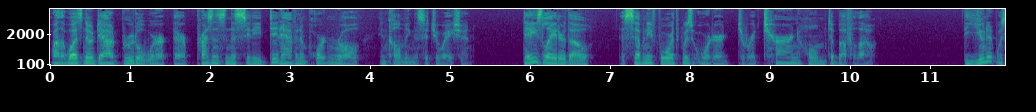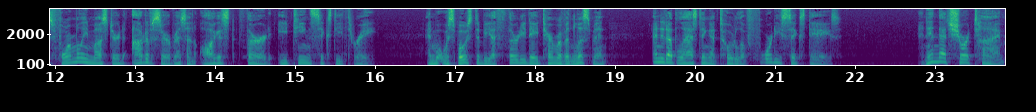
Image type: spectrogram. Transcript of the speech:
While it was no doubt brutal work, their presence in the city did have an important role in calming the situation. Days later, though, the 74th was ordered to return home to Buffalo. The unit was formally mustered out of service on August 3, 1863, and what was supposed to be a 30 day term of enlistment ended up lasting a total of 46 days. And in that short time,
